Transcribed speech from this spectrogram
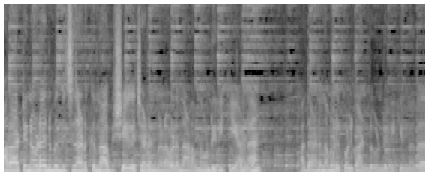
ആറാട്ടിനോടനുബന്ധിച്ച് നടക്കുന്ന അഭിഷേക ചടങ്ങുകൾ അവിടെ നടന്നുകൊണ്ടിരിക്കുകയാണ്. അതാണ് നമ്മളിപ്പോൾ കണ്ടുകൊണ്ടിരിക്കുന്നത്.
